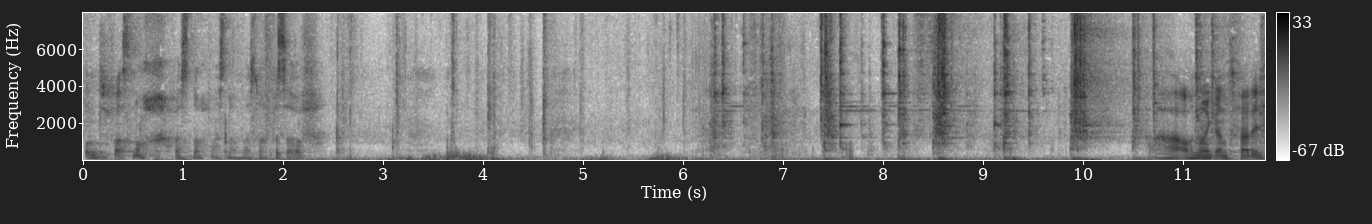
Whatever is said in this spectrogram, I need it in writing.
Und was noch? Was noch? Was noch? Was noch? Pass auf. Ah, auch noch ganz fertig.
